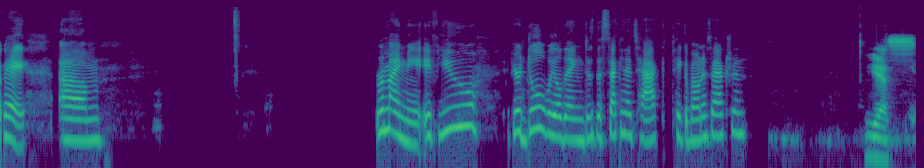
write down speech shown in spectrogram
Okay. Um Remind me, if you if you're dual wielding, does the second attack take a bonus action? Yes.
